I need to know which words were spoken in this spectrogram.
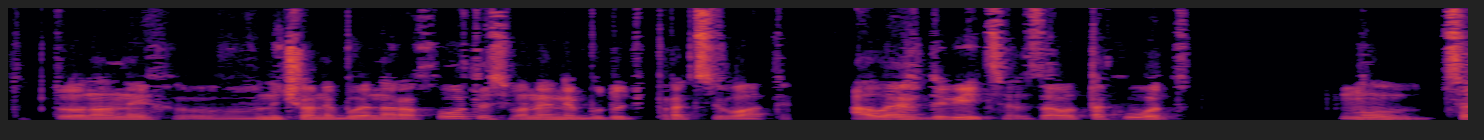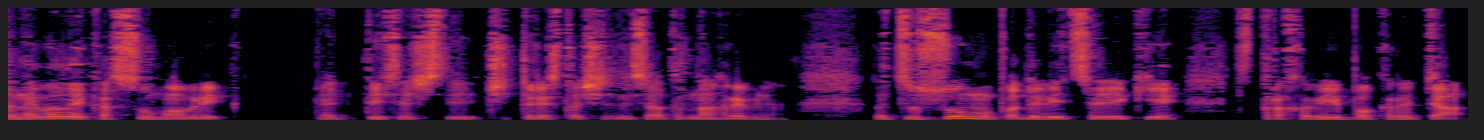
тобто на них нічого не буде нараховуватись, вони не будуть працювати. Але ж дивіться, за отаку от, ну, це невелика сума в рік. 5461 гривня. За цю суму подивіться, які страхові покриття.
